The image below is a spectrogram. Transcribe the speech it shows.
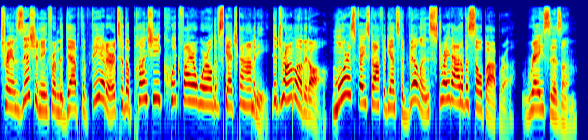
transitioning from the depth of theater to the punchy, quickfire world of sketch comedy. The drama of it all. Morris faced off against a villain straight out of a soap opera racism.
